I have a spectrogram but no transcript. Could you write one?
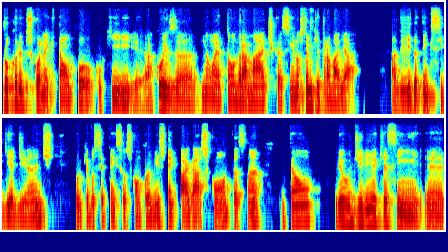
procura desconectar um pouco, que a coisa não é tão dramática assim. Nós temos que trabalhar. A vida tem que seguir adiante, porque você tem seus compromissos, tem que pagar as contas. Né? Então, eu diria que assim é,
